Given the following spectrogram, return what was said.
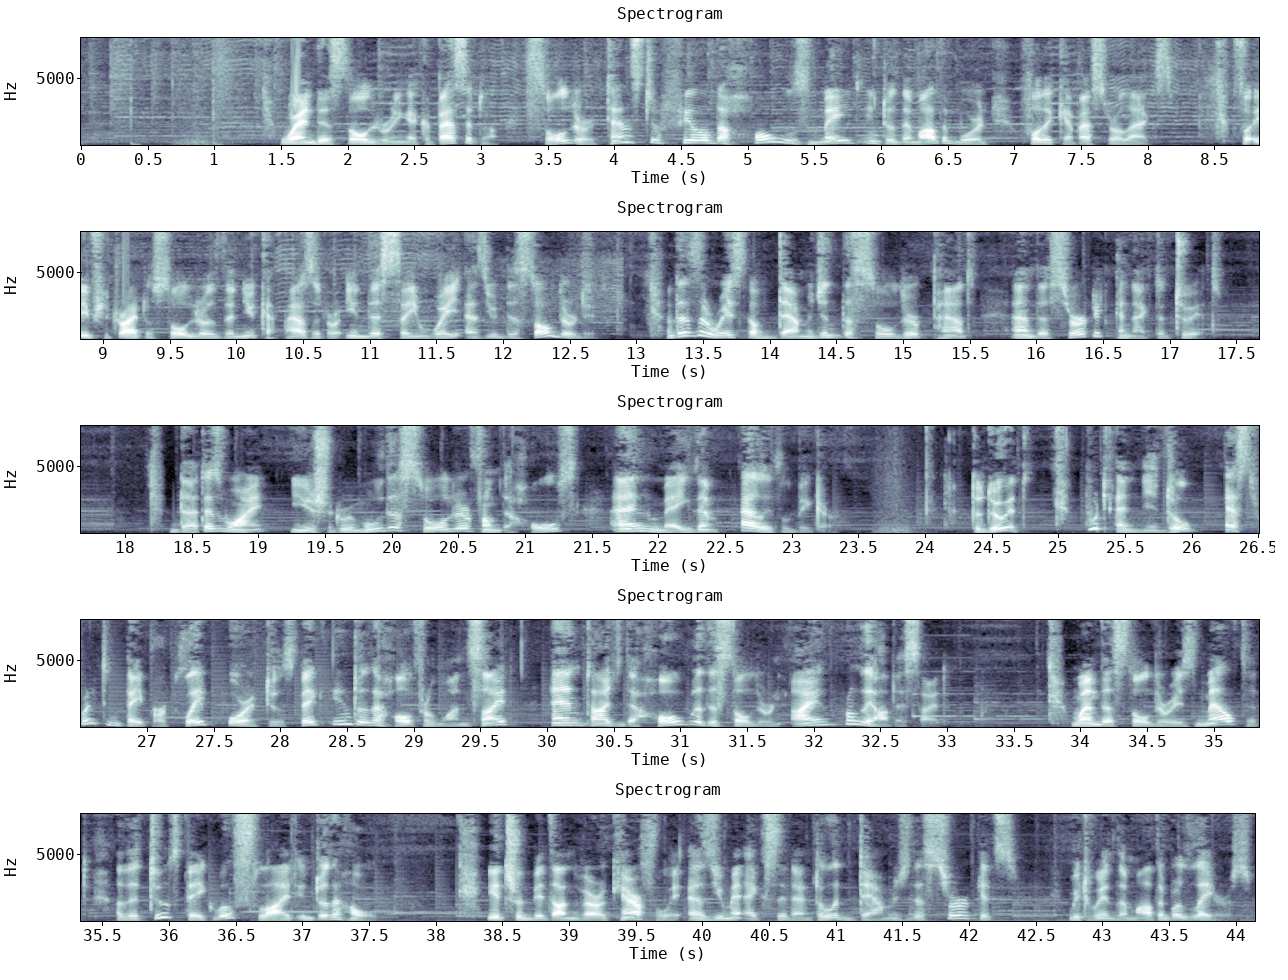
When desoldering a capacitor, solder tends to fill the holes made into the motherboard for the capacitor legs. So if you try to solder the new capacitor in the same way as you desoldered it, there's a risk of damaging the solder pad and the circuit connected to it. That is why you should remove the solder from the holes and make them a little bigger. To do it, put a needle, a straightened paper clip or a toothpick into the hole from one side and touch the hole with the soldering iron from the other side. When the solder is melted, the toothpick will slide into the hole. It should be done very carefully, as you may accidentally damage the circuits between the motherboard layers.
